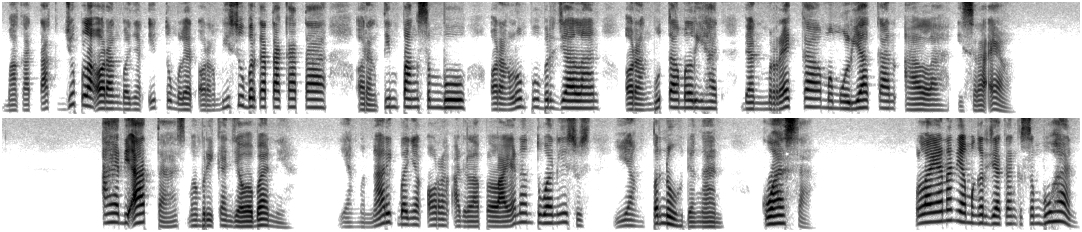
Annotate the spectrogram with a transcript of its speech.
Maka takjublah orang banyak itu melihat orang bisu berkata-kata, orang timpang sembuh, orang lumpuh berjalan, orang buta melihat dan mereka memuliakan Allah Israel. Ayat di atas memberikan jawabannya. Yang menarik banyak orang adalah pelayanan Tuhan Yesus yang penuh dengan kuasa. Pelayanan yang mengerjakan kesembuhan,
